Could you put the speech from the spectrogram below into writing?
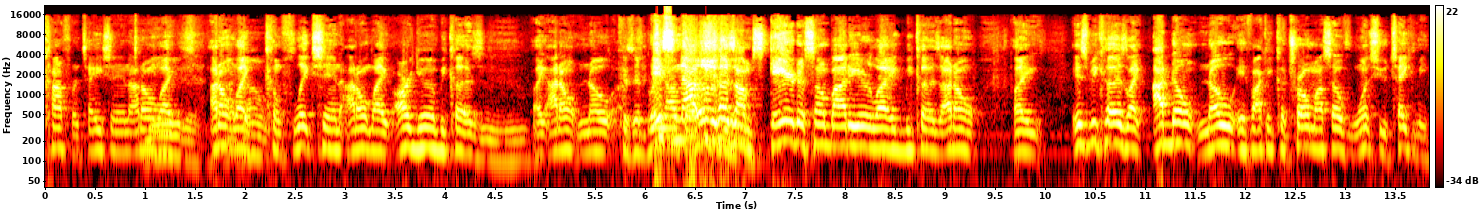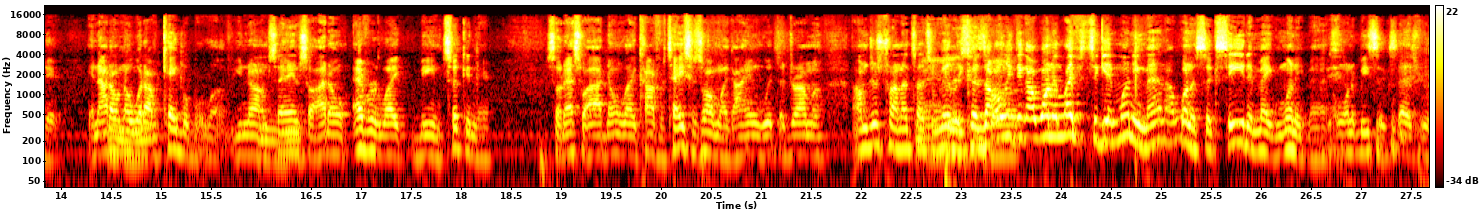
confrontation. I don't Me like. neither. I don't I like don't. confliction. I don't like arguing because Mhm. like I don't know. 'Cause it it's not because. I'm scared of somebody or like because I don't like. It's because like I don't know if I can control myself once you take me there, and I don't know what Mm-hmm. I'm capable of. You know what I'm saying? So I don't ever like being took in there. So that's why I don't like confrontation. So I'm like, I ain't with the drama. I'm just trying to touch Man, a million because the only thing I want in life is to get money, man. I want to succeed and make money, man. I want to be successful.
